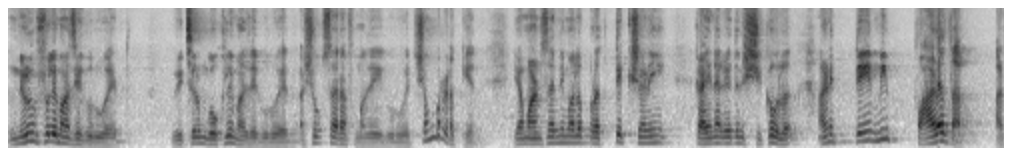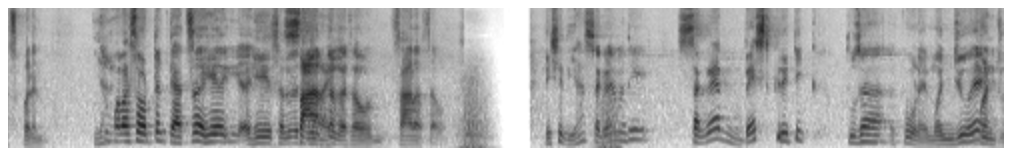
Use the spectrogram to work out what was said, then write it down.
निळू फुले माझे गुरु आहेत विक्रम गोखले माझे गुरु आहेत अशोक सराफ माझे गुरु आहेत शंभर टक्के आहेत. या माणसांनी मला प्रत्येक क्षणी काही ना काहीतरी शिकवलं आणि ते मी पाळत आलो आजपर्यंत. मला असं वाटतं त्याचं हे हे सगळं सार असावं सार असावं? निश्चित. ह्या सगळ्यामध्ये सगळ्यात बेस्ट क्रिटिक तुझा कोण आहे? मंजू आहे? मंजू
